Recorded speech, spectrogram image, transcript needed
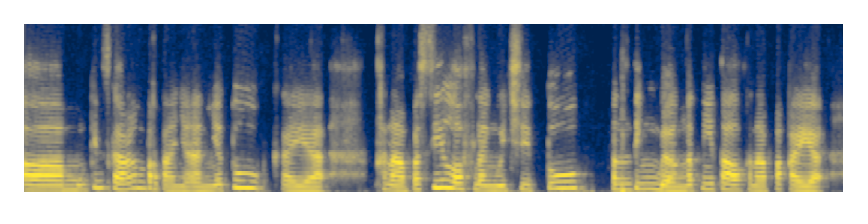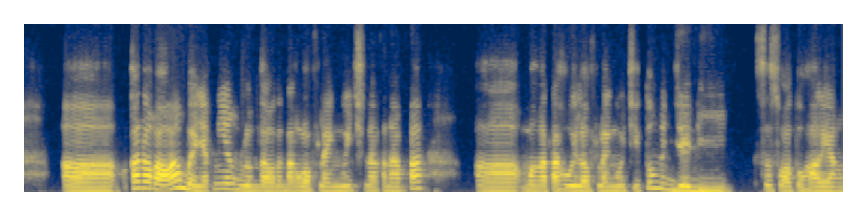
uh, mungkin sekarang pertanyaannya tuh kayak kenapa sih love language itu penting banget nih, Tal? Kenapa kayak uh, kan orang-orang banyak nih yang belum tahu tentang love language. Nah, kenapa uh, mengetahui love language itu menjadi sesuatu hal yang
